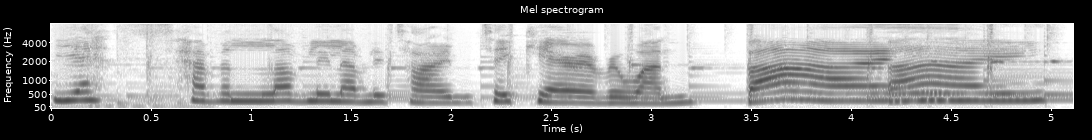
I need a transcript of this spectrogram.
yes, have a lovely, lovely time. Take care, everyone. Bye. Bye.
